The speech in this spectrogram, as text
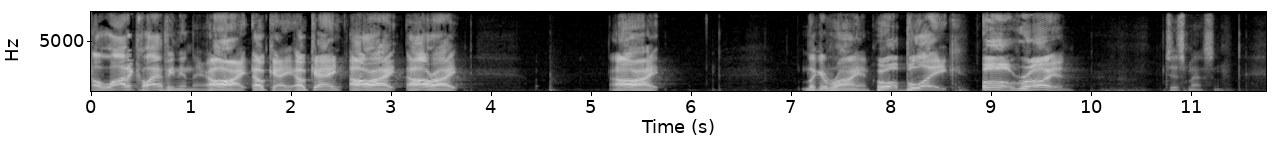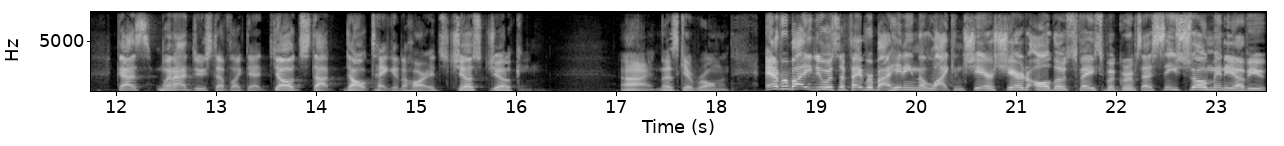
A lot of clapping in there. All right, okay, okay, all right, all right. All right. Look at Ryan. Oh, Blake. Oh, Ryan. Just messing. Guys, when I do stuff like that, y'all stop. Don't take it to heart. It's just joking. All right, let's get rolling. Everybody do us a favor by hitting the like and share. Share to all those Facebook groups. I see so many of you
